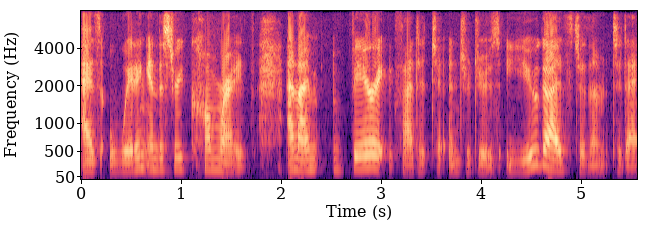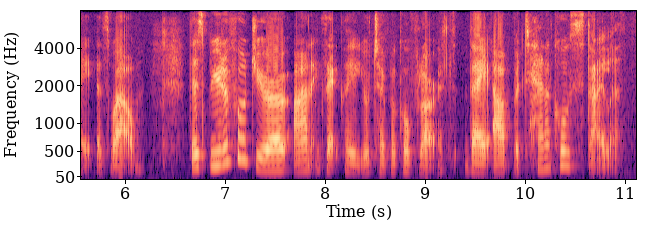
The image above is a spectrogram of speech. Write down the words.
as wedding industry comrades, and I'm very excited to introduce you guys to them today as well. This beautiful duo aren't exactly your typical florists, they are botanical stylists,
